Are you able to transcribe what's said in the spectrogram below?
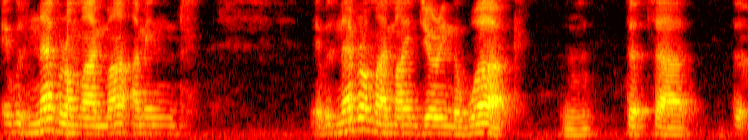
it was never on my mind. I mean, it was never on my mind during the work Mm. that uh, that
